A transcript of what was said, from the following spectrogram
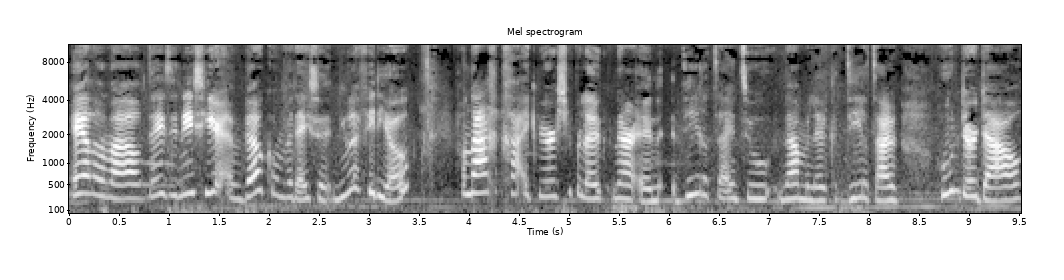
Hey allemaal, deze Denise hier en welkom bij deze nieuwe video. Vandaag ga ik weer superleuk naar een dierentuin toe, namelijk dierentuin Hoenderdaal.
